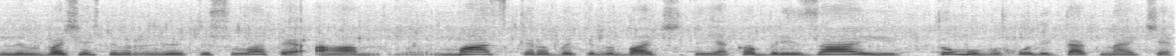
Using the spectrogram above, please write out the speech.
не вибачаюсь, не ретушувати, а маски робити, ви бачите, як обрізаю, і тому виходить так, наче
